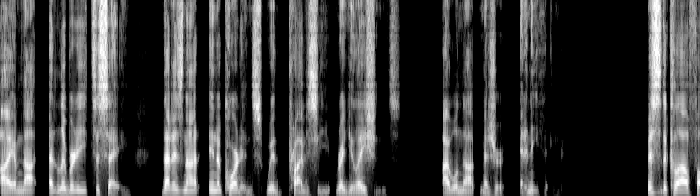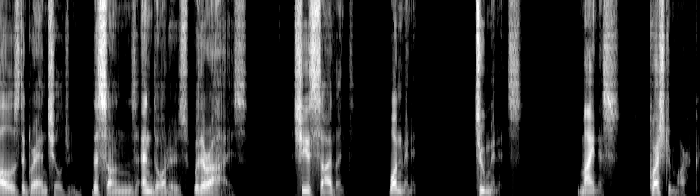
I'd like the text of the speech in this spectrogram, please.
I am not at liberty to say. That is not in accordance with privacy regulations. I will not measure anything. Mrs. De DeClow follows the grandchildren, the sons and daughters, with her eyes. She is silent. One minute, two minutes, minus, question mark.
